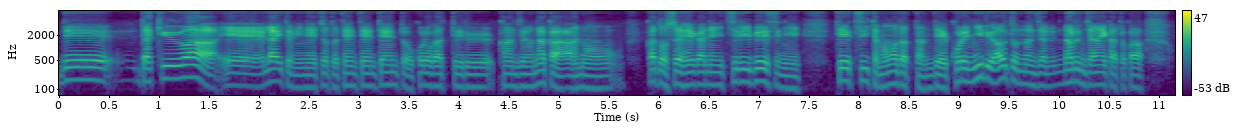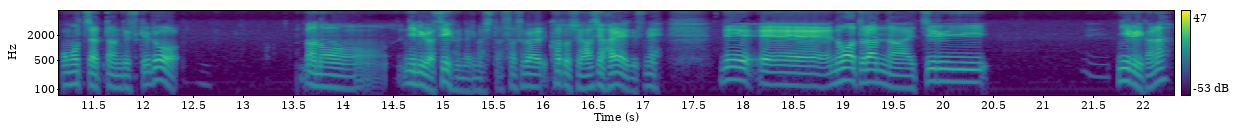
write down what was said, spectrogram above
で、打球は、えー、ライトにね、ちょっと点々点と転がっている感じの中、あの、加藤翔平がね、一塁ベースに手ついたままだったんで、これ二塁アウトになるんじゃなるんじゃないかとか思っちゃったんですけど、あの、二塁はセーフになりました。さすが加藤翔平足早いですね。で、えー、ノーアウトランナー一塁、二塁かな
